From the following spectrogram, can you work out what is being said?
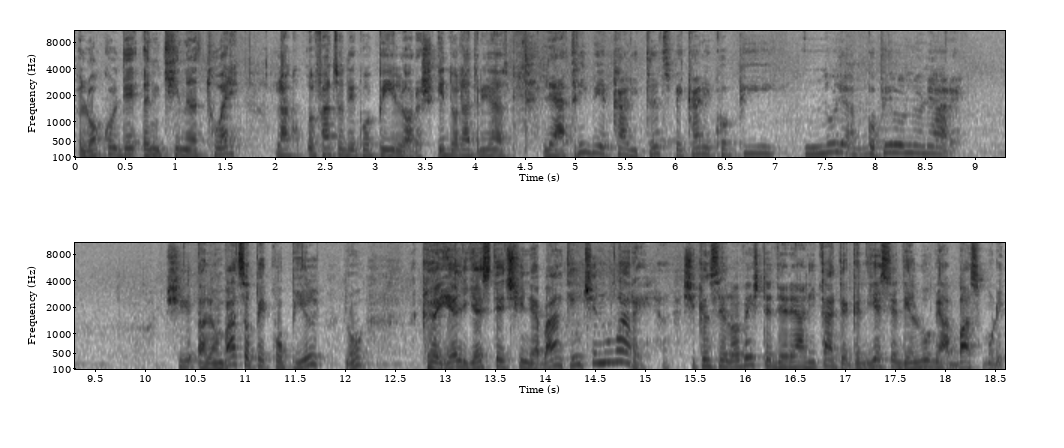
locul de închinători la, față de copiilor și idolatrizează. Le atribuie calități pe care copiii nu le, copilul nu le are. Și îl învață pe copil, nu? că el este cineva în timp ce nu are. Și când se lovește de realitate, când iese de lumea basmului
